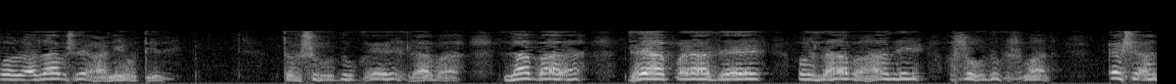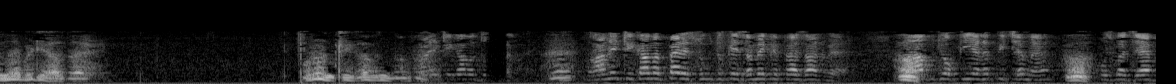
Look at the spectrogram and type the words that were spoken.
और अलाभ से हानि होती है। तो सुख दुख है लाभ लाभ जया पराजय और लाभ हानि और सुख दुख समान। ऐसे अन्य बढ़िया होता है। पुरानी टीका पुरानी टीका में पुरानी टीका में पहले सुख दुख के समय के पहचान में है। हाँ। आप जो किए ना पीछे में हाँ। उसमें जय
